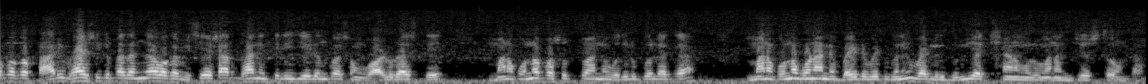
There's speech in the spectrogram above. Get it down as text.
ఒక్కొక్క పారిభాషిక పదంగా ఒక విశేషార్థాన్ని తెలియజేయడం కోసం వాళ్ళు రాస్తే మనకున్న పశుత్వాన్ని వదులుకోలేక మనకున్న గుణాన్ని బయట పెట్టుకుని వాటికి దుర్వ్యాఖ్యానములు మనం చేస్తూ ఉంటాం.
